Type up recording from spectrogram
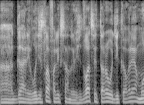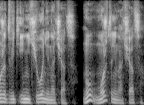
А, Гарри, Владислав Александрович, 22 декабря может ведь и ничего не начаться. Ну, может и не начаться.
